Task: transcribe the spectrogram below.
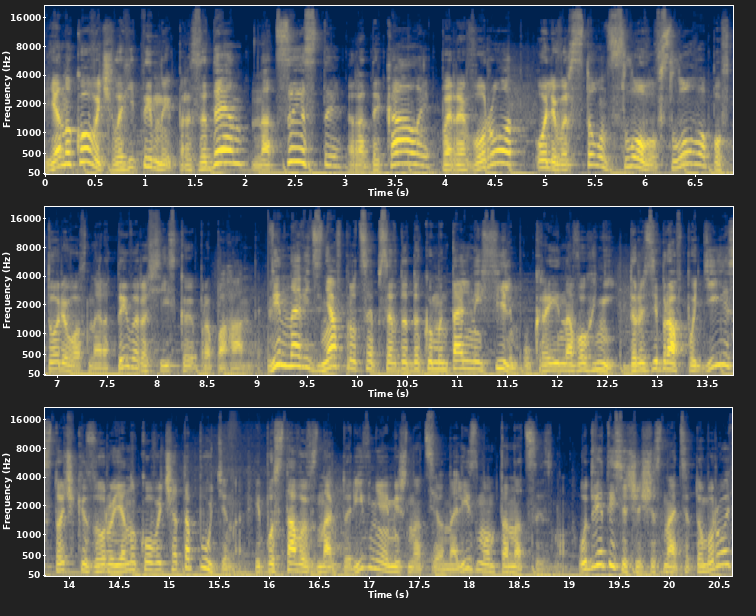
Янукович, легітимний президент, нацисти, радикали, переворот. Олівер Стоун слово в слово повторював наративи російської пропаганди. Він навіть зняв про це псевдодокументальний фільм Україна вогні, де розібрав події з точки зору Януковича та Путіна і поставив знак дорівнює між націоналізмом та нацизмом. У 2016 році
